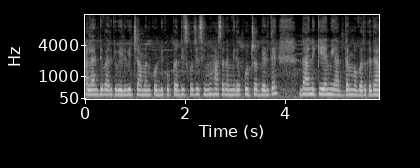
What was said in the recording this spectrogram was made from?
అలాంటి వారికి విలువిచ్చామనుకోండి కుక్కను తీసుకొచ్చి సింహాసనం మీద కూర్చోబెడితే దానికి ఏమీ అర్థం అవ్వదు కదా.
